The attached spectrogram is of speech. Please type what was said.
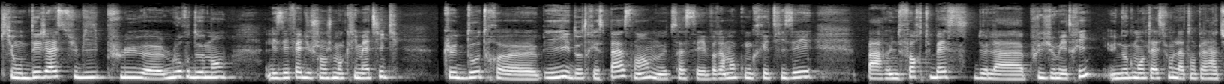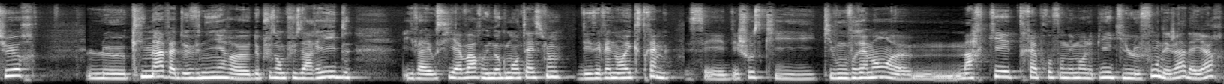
qui ont déjà subi plus euh, lourdement les effets du changement climatique que d'autres euh, pays et d'autres espaces. Hein. Ça s'est vraiment concrétisé par une forte baisse de la pluviométrie, une augmentation de la température, Le climat va devenir de plus en plus aride. Il va aussi y avoir une augmentation des événements extrêmes. C'est des choses qui, vont vraiment marquer très profondément les pays, qui le font déjà d'ailleurs,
